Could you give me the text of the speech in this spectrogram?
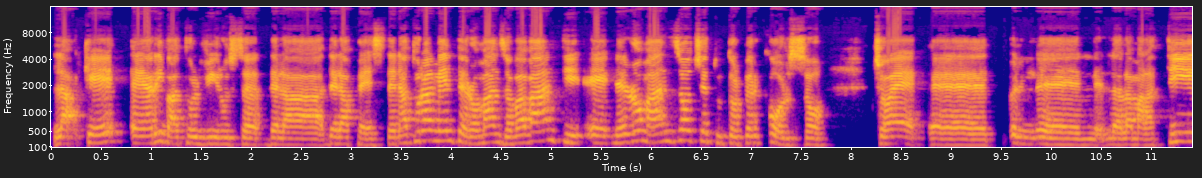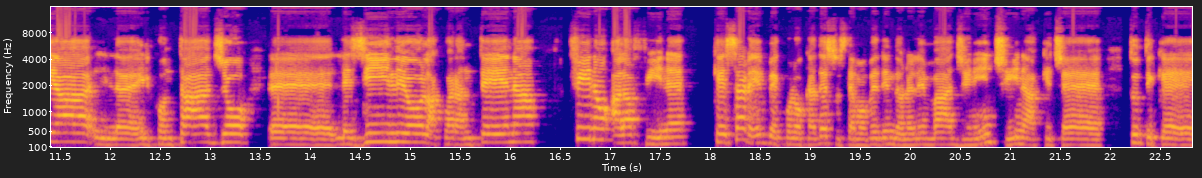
la, che è arrivato il virus della, della, peste. Naturalmente il romanzo va avanti e nel romanzo c'è tutto il percorso, cioè eh, la, la, malattia, il, il contagio, eh, l'esilio, la quarantena, fino alla fine che sarebbe quello che adesso stiamo vedendo nelle immagini in Cina, che c'è tutti che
